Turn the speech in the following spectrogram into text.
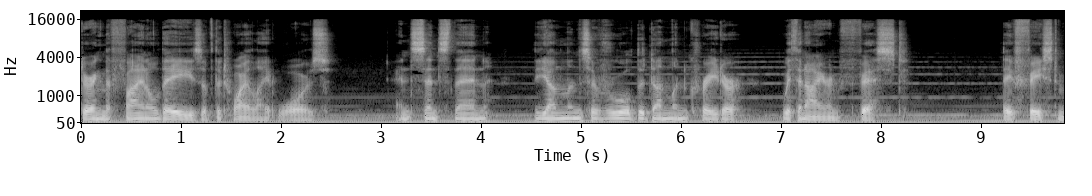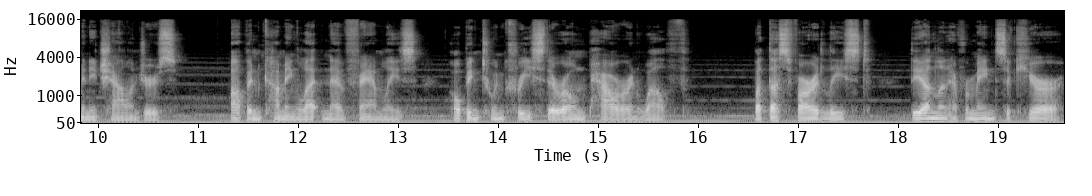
during the final days of the Twilight Wars, and since then, the Unlenns have ruled the Dunland Crater with an iron fist. They've faced many challengers, up and coming Letnev families hoping to increase their own power and wealth but thus far at least, the Unlenn have remained secure,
